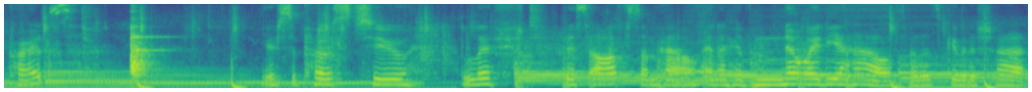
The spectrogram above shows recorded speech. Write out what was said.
Parts. You're supposed to lift this off somehow, and I have no idea how, so let's give it a shot.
